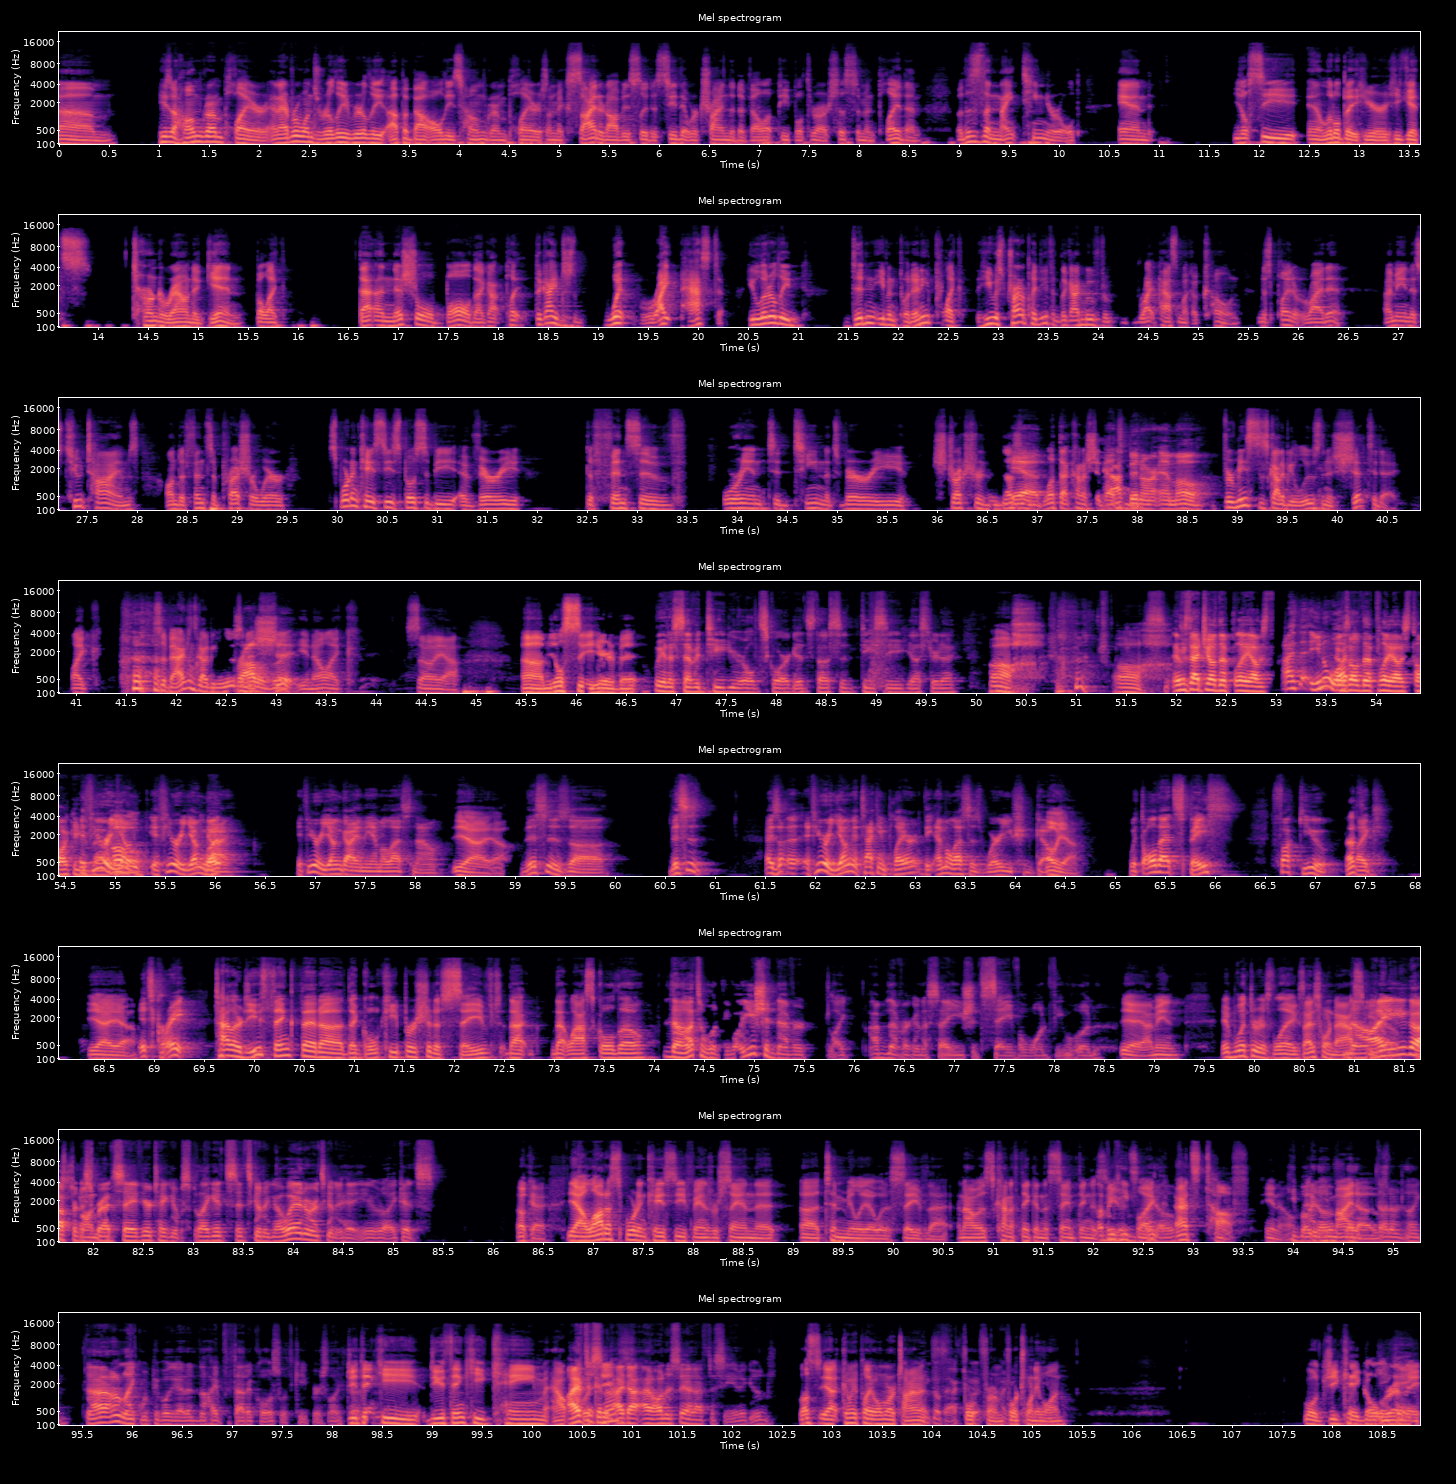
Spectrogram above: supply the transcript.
um he's a homegrown player and everyone's really really up about all these homegrown players. I'm excited obviously to see that we're trying to develop people through our system and play them. But this is a 19-year-old and you'll see in a little bit here he gets turned around again. But like that initial ball that got played, the guy just went right past him. He literally didn't even put any like he was trying to play defense. The guy moved right past him like a cone and just played it right in. I mean, it's two times on defensive pressure where Sporting KC is supposed to be a very defensive oriented team that's very structured and doesn't Yeah, let that kind of shit That's happen. That's been our mo. Vermes has got to be losing his shit today. Like Savagnon's got to be losing his shit, you know, like so yeah. Um, you'll see here in a bit. We had a 17 year old score against us in DC yesterday. Oh, oh, It was actually on that play I was. I th- you know It was on that play I was talking If about. you're a young, Oh. if you're a young What? guy, if you're a young guy in the MLS now, yeah, yeah. this is uh, this is as uh, if you're a young attacking player, the MLS is where you should go. Oh yeah, with all that space, fuck you. That's- like yeah, yeah. it's great. Tyler, do you think that uh the goalkeeper should have saved that that last goal though? No, that's a one v one. You should never like. I'm never gonna say you should save a one v one. Yeah, I mean, it went through his legs. I just wanted to ask No, you. I, you go after the spread save. You're taking up like it's it's gonna go in or it's gonna hit you. Like it's Okay. Yeah, a lot of Sporting KC fans were saying that uh, Tim Melia would have saved that, and I was kind of thinking the same thing as I mean, you. It's like have. that's tough, you know. he might have. Might like, I don't like. I don't like when people get into hypotheticals with keepers like Do you that. think he? Do you think he came out? I have to see? I, I honestly, I'd have to see it again. Let's. Yeah. Can we play one more time Let me at go back four, from four twenty one. can four go twenty back. one?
